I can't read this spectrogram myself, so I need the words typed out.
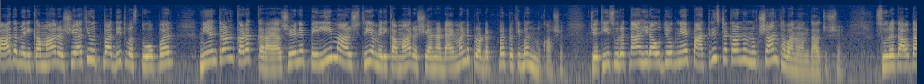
બાદ અમેરિકામાં રશિયાથી ઉત્પાદિત વસ્તુઓ પર નિયંત્રણ કડક કરાયા છે અને પહેલી માર્ચથી અમેરિકામાં રશિયાના ડાયમંડ પ્રોડક્ટ પર પ્રતિબંધ મુકાશે, જેથી સુરતના હીરા ઉદ્યોગને પાંત્રીસ ટકાનું નુકસાન થવાનો અંદાજ છે. સુરત આવતા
